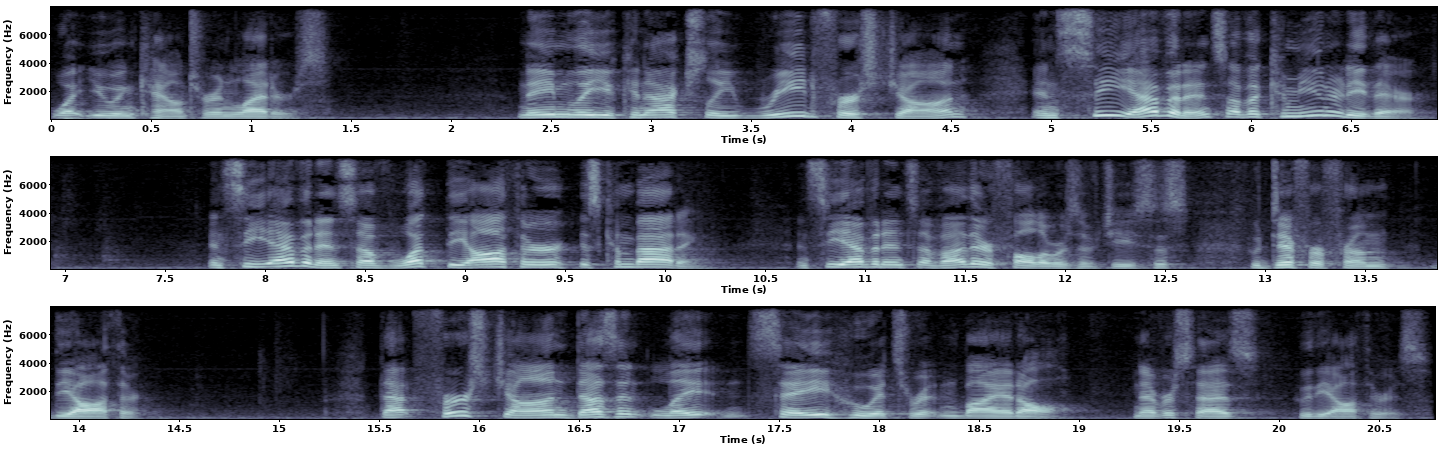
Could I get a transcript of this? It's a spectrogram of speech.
what you encounter in letters. Namely, you can actually read 1 John and see evidence of a community there, and see evidence of what the author is combating, and see evidence of other followers of Jesus who differ from the author. That 1 John doesn't lay, say who it's written by at all, never says who the author is.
